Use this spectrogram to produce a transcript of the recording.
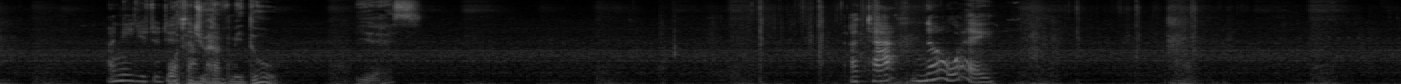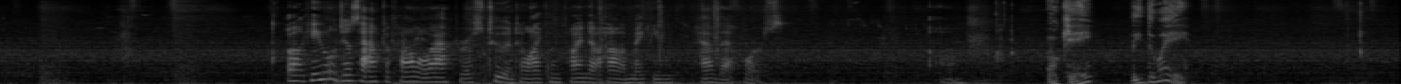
I need you to do What something. would you have me do? Yes? Attack? No way. Well, he will just have to follow after us too until I can find out how to make him have that horse. Um, Okay, lead the way.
